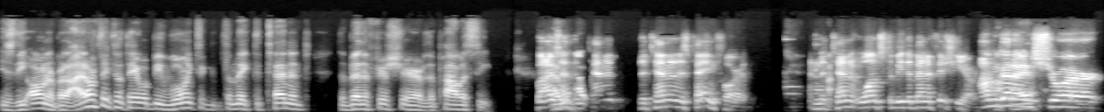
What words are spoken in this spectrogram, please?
is the owner, but I don't think that they would be willing to, to make the tenant the beneficiary of the policy. But I I said would- the tenant, the tenant is paying for it. And the tenant wants to be the beneficiary. I'm going to insure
